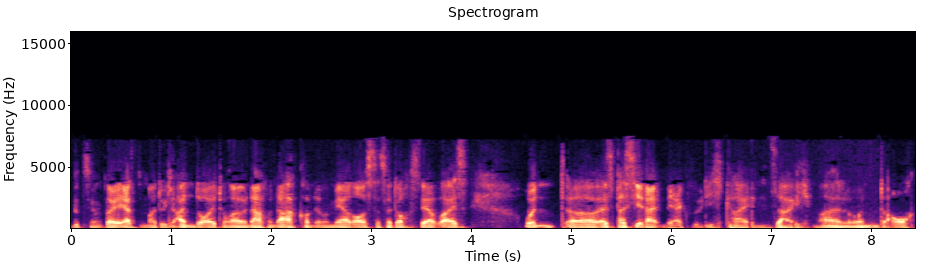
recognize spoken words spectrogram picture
beziehungsweise erst mal durch Andeutung, aber nach und nach kommt immer mehr raus, dass er doch sehr weiß. Und äh, es passieren halt Merkwürdigkeiten, sage ich mal. Und auch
